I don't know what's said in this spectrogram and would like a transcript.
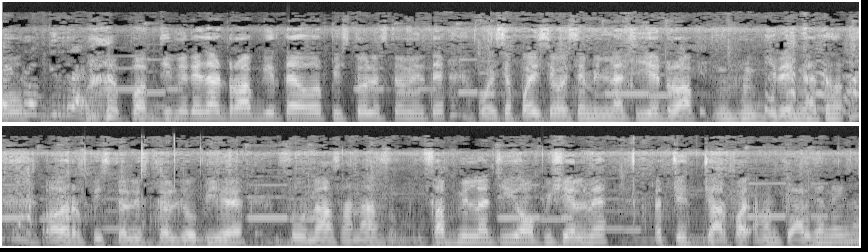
है। पबजी में कैसा ड्रॉप गिरता है और पिस्तौल विस्तौल मिलते हैं। वैसे पैसे वैसे मिलना चाहिए ड्रॉप गिरेगा तो। और पिस्तौल विस्तौल जो भी है सोना साना सब मिलना चाहिए ऑफिशियल में। अच्छे चार पाँच हम चार जन नहीं ना?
